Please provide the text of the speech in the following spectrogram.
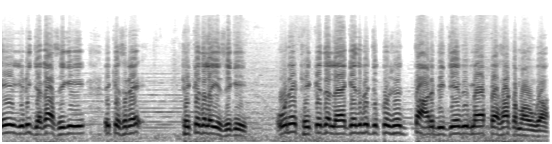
ਇਹ ਜਿਹੜੀ ਜਗ੍ਹਾ ਸੀਗੀ, ਇਹ ਕਿਸੇ ਨੇ ਠੇਕੇ ਤੇ ਲਈ ਸੀਗੀ। ਉਹਨੇ ਠੇਕੇ ਤੇ ਲੈ ਕੇ ਇਹਦੇ ਵਿੱਚ ਕੁਝ ਧਾਰ ਬੀਜੇ ਵੀ ਮੈਂ ਪੈਸਾ ਕਮਾਊਂਗਾ।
